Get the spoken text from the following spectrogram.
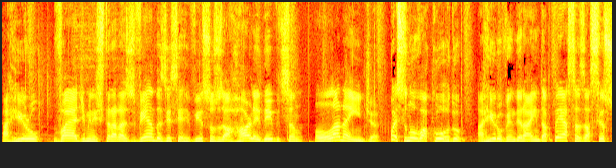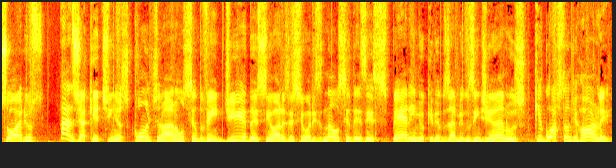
a Hero vai administrar as vendas e serviços da Harley Davidson lá na Índia. Com esse novo acordo, a Hero venderá ainda peças, acessórios, as jaquetinhas continuarão sendo vendidas, senhoras e senhores. Não se desesperem, meus queridos amigos indianos que gostam de Harley.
